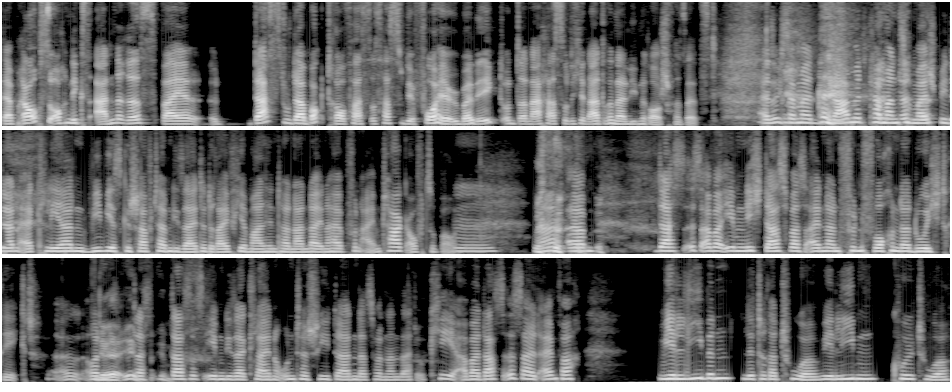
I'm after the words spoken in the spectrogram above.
da brauchst du auch nichts anderes, weil äh, dass du da Bock drauf hast, das hast du dir vorher überlegt und danach hast du dich in Adrenalinrausch versetzt. Also ich sag mal, damit kann man zum Beispiel dann erklären, wie wir es geschafft haben, die Seite drei, vier Mal hintereinander innerhalb von einem Tag aufzubauen. Mhm. Ne? ähm, das ist aber eben nicht das, was einen dann fünf Wochen da durchträgt. Äh, Und Ja, ja, eben, das, eben. das ist eben dieser kleine Unterschied dann, dass man dann sagt, okay, aber das ist halt einfach, wir lieben Literatur, wir lieben Kultur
